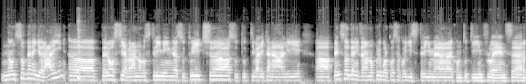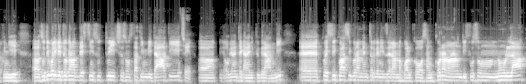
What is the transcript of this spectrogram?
Non so bene gli orari, eh, però sì, avranno lo streaming su Twitch, eh, su tutti i vari canali. eh, penso organizzeranno pure qualcosa con gli streamer, con tutti gli influencer. Quindi tutti quelli che giocano a Destiny su Twitch sono stati invitati, Sì. ovviamente i canali più grandi. Eh, questi qua sicuramente organizzeranno qualcosa. Ancora non hanno diffuso un- nulla,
